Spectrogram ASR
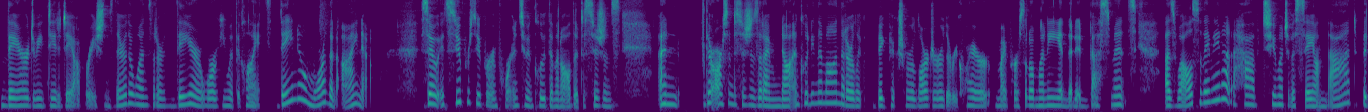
there doing day to day operations, they're the ones that are there working with the clients. They know more than I know. So it's super, super important to include them in all the decisions. And there are some decisions that I'm not including them on that are like big picture, larger, that require my personal money and then investments as well. So they may not have too much of a say on that, but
